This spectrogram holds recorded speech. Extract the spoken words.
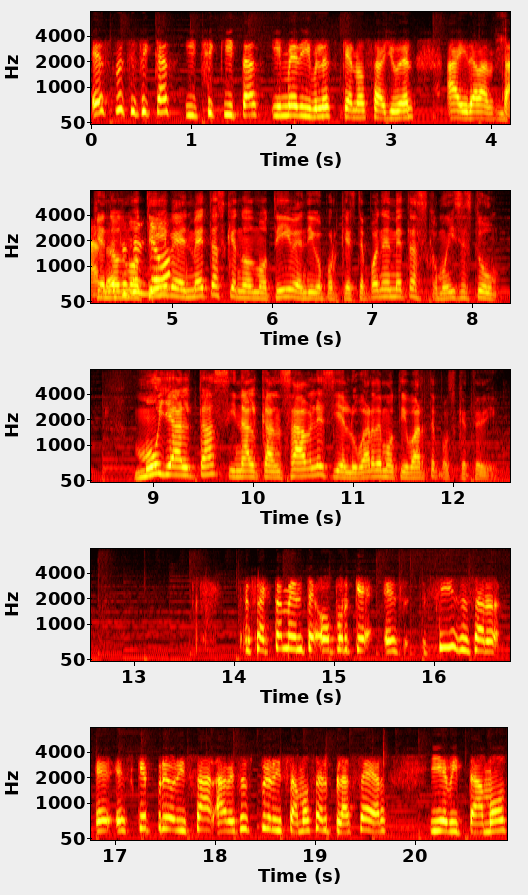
específicas y chiquitas y medibles que nos ayuden a ir avanzando. Y que nos motiven, metas que nos motiven, digo, porque te ponen metas, como dices tú, muy altas, inalcanzables y en lugar de motivarte, pues, ¿qué te digo? Exactamente, o porque es, sí, César, e, es que priorizar, a veces priorizamos el placer y evitamos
